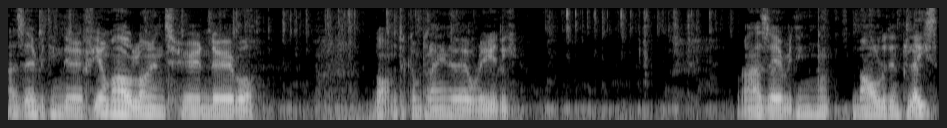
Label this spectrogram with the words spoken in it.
Has everything there, a few mold lines here and there, but Nothing to complain about really. As everything molded in place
